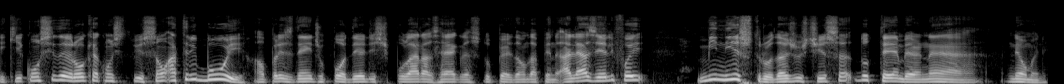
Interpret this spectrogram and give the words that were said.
e que considerou que a Constituição atribui ao presidente o poder de estipular as regras do perdão da pena. Aliás, ele foi ministro da Justiça do Temer, né, Neumann?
